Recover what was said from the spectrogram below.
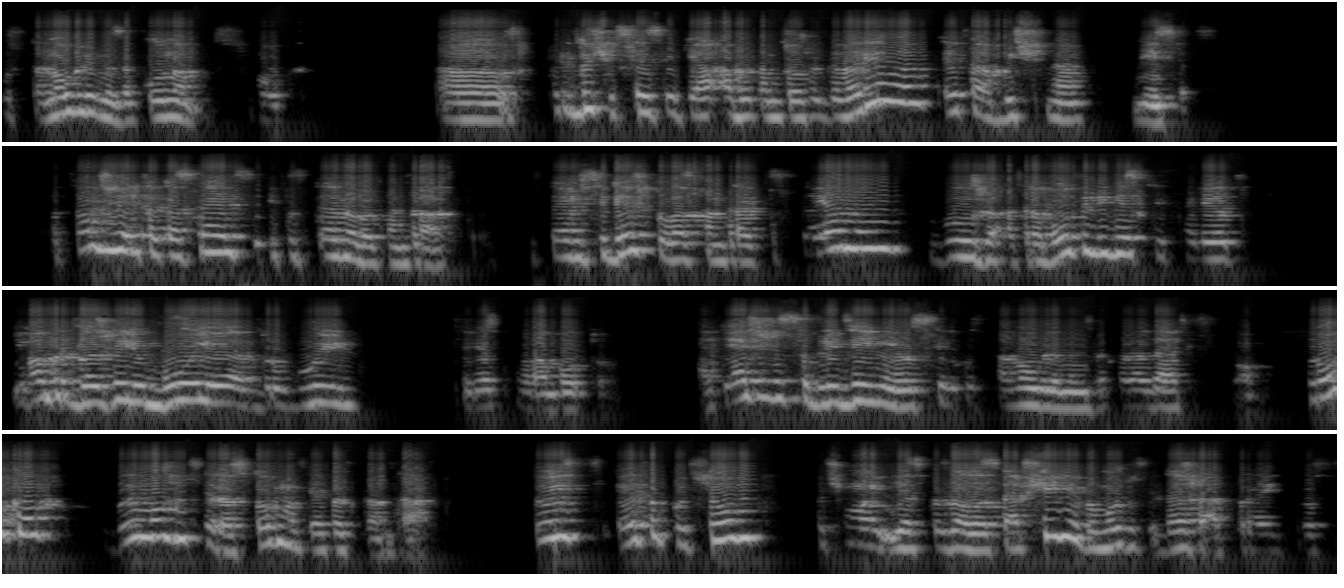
установленный законом срок. А, в предыдущих сессиях я об этом тоже говорила, это обычно месяц. Также это касается и постоянного контракта. Представим себе, что у вас контракт постоянный, вы уже отработали несколько лет, и вам предложили более другую интересную работу. Опять же, соблюдение всех установленных законодательством сроков, вы можете расторгнуть этот контракт. То есть это путем, почему я сказала сообщение, вы можете даже отправить просто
